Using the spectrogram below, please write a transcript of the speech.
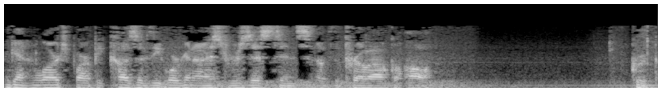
again, in large part because of the organized resistance of the pro alcohol group.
